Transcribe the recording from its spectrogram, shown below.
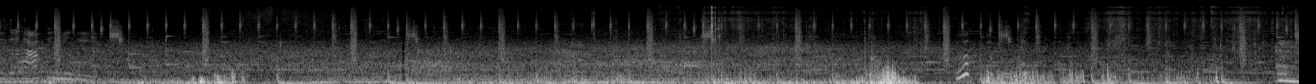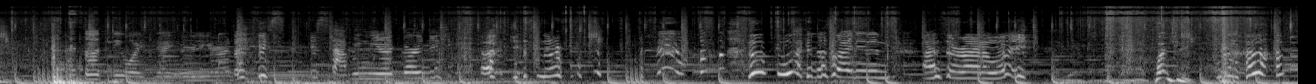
It's a happy new year. I thought the white guy earlier that he's, he's stopping me recording. I get nervous. That's why I didn't answer right away. Punch me.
